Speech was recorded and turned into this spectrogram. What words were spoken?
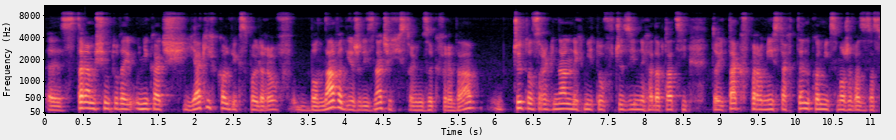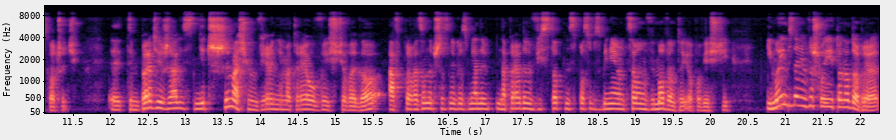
E, staram się tutaj unikać jakichkolwiek spoilerów, bo nawet jeżeli znacie historię Zygfryda, czy to z oryginalnych mitów, czy z innych adaptacji, to i tak w paru miejscach ten komiks może Was zaskoczyć. E, tym bardziej, że Alice nie trzyma się wiernie materiału wyjściowego, a wprowadzone przez niego zmiany naprawdę w istotny sposób zmieniają całą wymowę tej opowieści. I moim zdaniem wyszło jej to na dobre.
